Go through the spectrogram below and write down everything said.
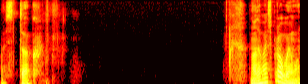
Ось так. Ну, давай спробуємо.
